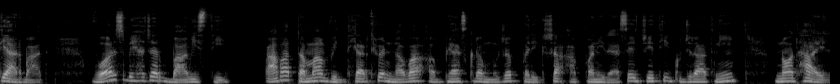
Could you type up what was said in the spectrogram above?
ત્યારબાદ વર્ષ બે હજાર બાવીસથી આવા તમામ વિદ્યાર્થીઓએ નવા અભ્યાસક્રમ મુજબ પરીક્ષા આપવાની રહેશે, જેથી ગુજરાતની નોંધાયેલ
